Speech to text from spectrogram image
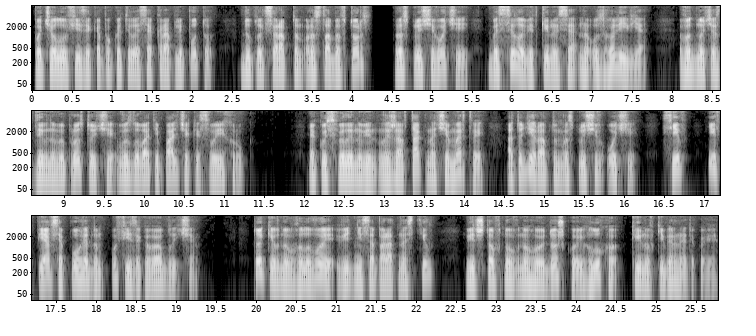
по чолу фізика покотилися краплі поту, дуплекс раптом розслабив торс, розплющив очі безсило відкинувся на узголів'я, водночас дивно випростуючи вузлуваті пальчики своїх рук. Якусь хвилину він лежав так, наче мертвий, а тоді раптом розплющив очі, сів і вп'явся поглядом у фізикове обличчя. Той кивнув головою, відніс апарат на стіл, відштовхнув ногою дошку і глухо кинув кібернетикові.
